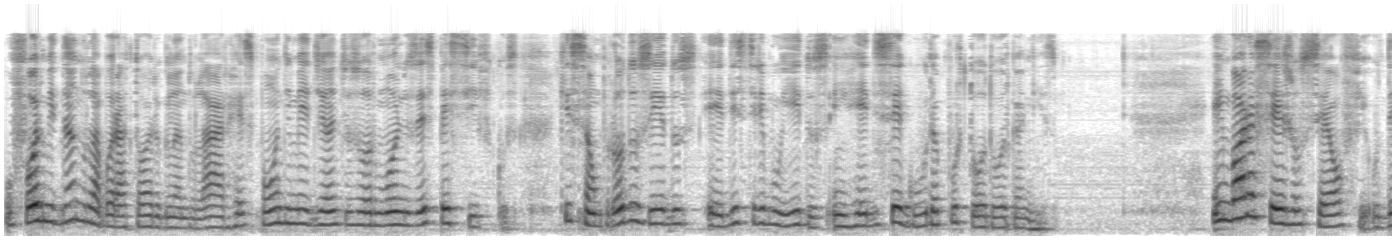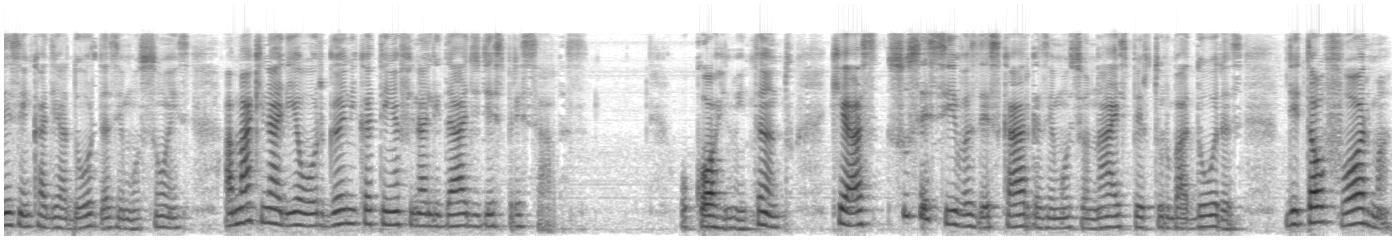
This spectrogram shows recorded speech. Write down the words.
o formidando laboratório glandular responde mediante os hormônios específicos, que são produzidos e distribuídos em rede segura por todo o organismo. Embora seja o self o desencadeador das emoções, a maquinaria orgânica tem a finalidade de expressá-las. Ocorre, no entanto, que as sucessivas descargas emocionais perturbadoras de tal forma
